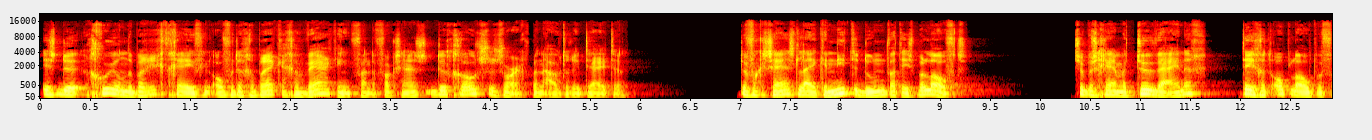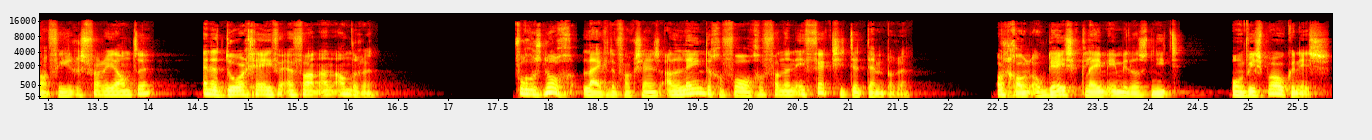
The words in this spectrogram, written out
is de groeiende berichtgeving over de gebrekkige werking van de vaccins de grootste zorg van autoriteiten. De vaccins lijken niet te doen wat is beloofd. Ze beschermen te weinig tegen het oplopen van virusvarianten en het doorgeven ervan aan anderen. Vooralsnog lijken de vaccins alleen de gevolgen van een infectie te temperen, ofschoon ook deze claim inmiddels niet onweersproken is.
